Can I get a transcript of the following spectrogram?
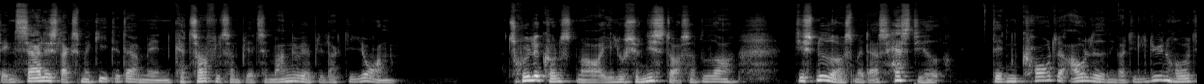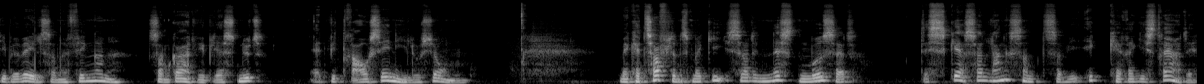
Det er en særlig slags magi, det der med en kartoffel, som bliver til mange ved at blive lagt i jorden. Tryllekunstnere og illusionister osv., de snyder os med deres hastighed. Det er den korte afledning og de lynhurtige bevægelser med fingrene, som gør, at vi bliver snydt, at vi drages ind i illusionen. Med kartoflens magi, så er det næsten modsat. Det sker så langsomt, så vi ikke kan registrere det.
